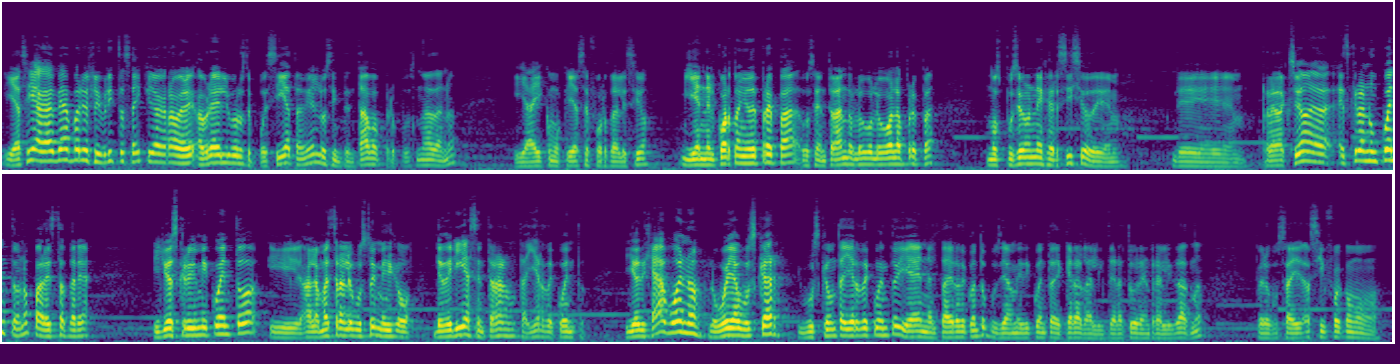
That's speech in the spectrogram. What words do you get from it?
y así había varios libritos ahí que yo grabé. Habría libros de poesía también, los intentaba, pero pues nada, ¿no? Y ahí como que ya se fortaleció. Y en el cuarto año de prepa, o sea, entrando luego, luego a la prepa, nos pusieron un ejercicio de, de redacción. Escriban un cuento, ¿no? Para esta tarea. Y yo escribí mi cuento y a la maestra le gustó y me dijo, deberías entrar a un taller de cuento. Y yo dije, ah, bueno, lo voy a buscar. Y busqué un taller de cuento y ya en el taller de cuento pues ya me di cuenta de que era la literatura en realidad, ¿no? Pero pues así fue como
